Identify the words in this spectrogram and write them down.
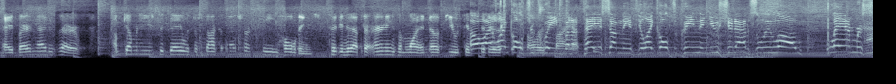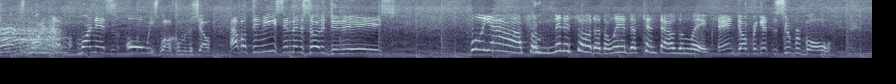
Hey, better than I deserve. I'm coming to you today with the stock Ultra Clean Holdings. Took a hit after earnings. I'm wanting to know if you would consider. Oh, I like Ultra Clean, but I'll tell you something. If you like Ultra Clean, then you should absolutely love Lam Research. Martin, uh, Martinez is always welcome on the show. How about Denise in Minnesota? Denise. Booyah! From Ooh. Minnesota, the land of 10,000 lakes. And don't forget the Super Bowl.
